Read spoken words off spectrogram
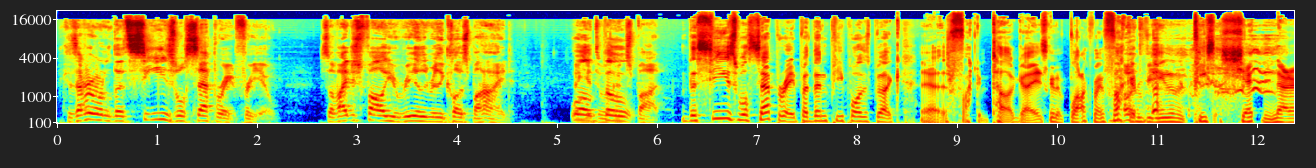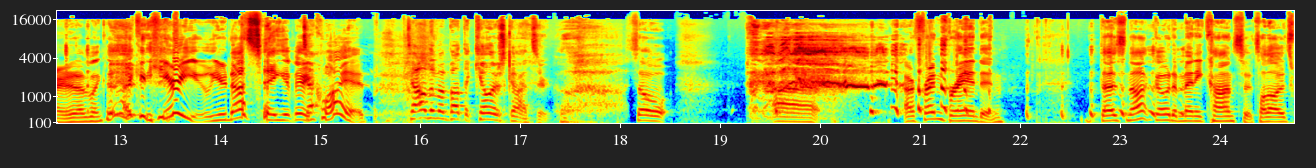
because everyone the seas will separate for you. So if I just follow you really, really close behind, Well, get to a the- good spot. the seas will separate, but then people will just be like, "Yeah, this fucking tall guy is gonna block my fucking view, and a piece of shit." And I was like, "I can hear you. You're not saying it very quiet." Tell them about the Killers concert. So, uh, our friend Brandon does not go to many concerts, although it's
